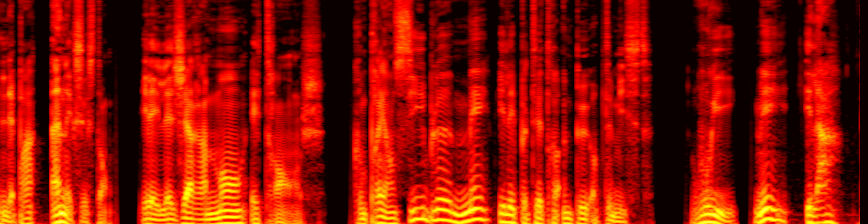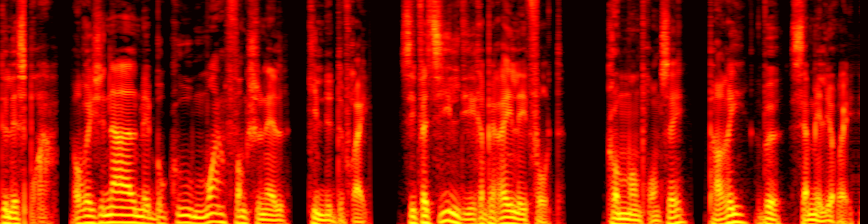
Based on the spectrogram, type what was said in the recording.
Il n'est pas inexistant. Il est légèrement étrange, compréhensible, mais il est peut-être un peu optimiste. Oui, mais il a de l'espoir. Original, mais beaucoup moins fonctionnel qu'il ne devrait. C'est facile d'y repérer les fautes. Comme mon français, Paris veut s'améliorer.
